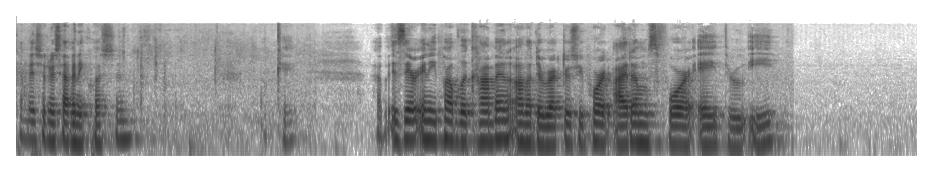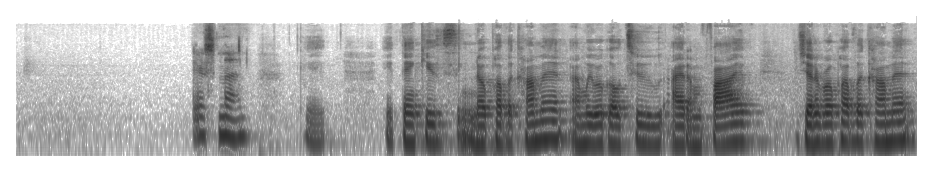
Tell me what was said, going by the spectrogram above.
Commissioners have any questions? Is there any public comment on the director's report items 4A through E? There's none. Okay, Okay, thank you. Seeing no public comment, and we will go to item five, general public comment.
